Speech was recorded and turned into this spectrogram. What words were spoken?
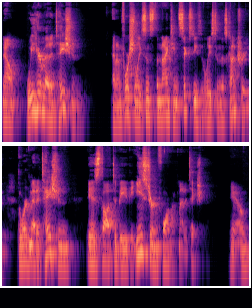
now we hear meditation, and unfortunately, since the 1960s, at least in this country, the word meditation is thought to be the Eastern form of meditation you know,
